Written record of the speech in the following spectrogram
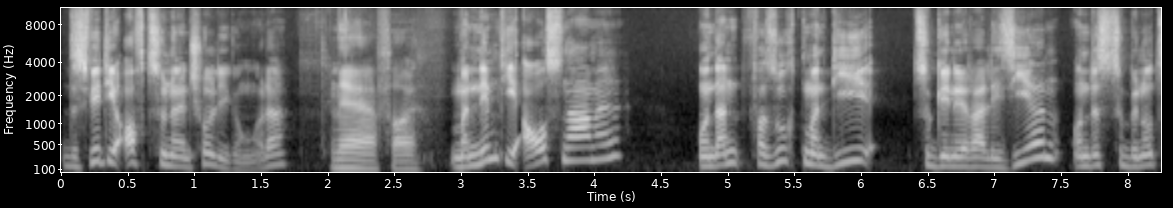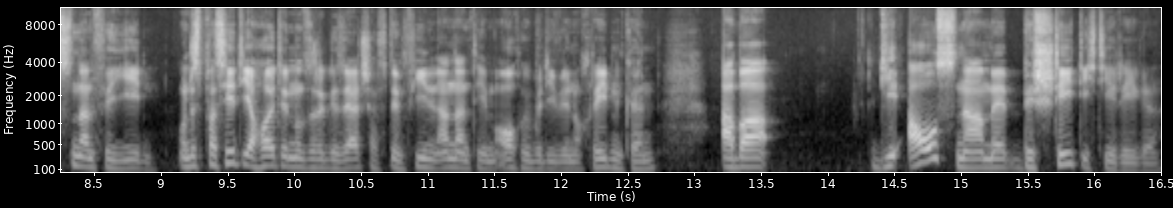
das wird ja oft zu einer Entschuldigung, oder? Ja, ja, voll. Man nimmt die Ausnahme und dann versucht man die zu generalisieren und das zu benutzen dann für jeden. Und das passiert ja heute in unserer Gesellschaft, in vielen anderen Themen auch, über die wir noch reden können. Aber die Ausnahme bestätigt die Regel.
